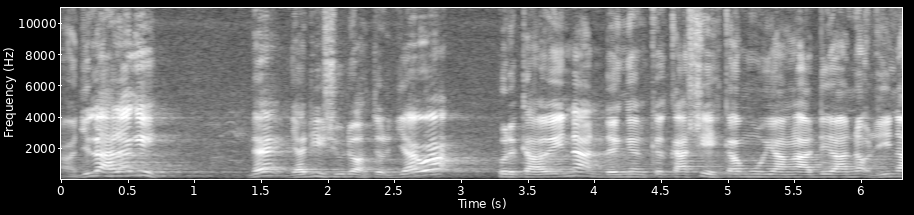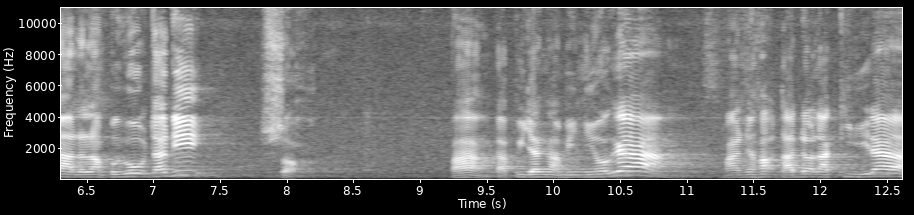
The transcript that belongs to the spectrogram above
Ha, jelas lagi. Ne? Jadi sudah terjawab perkahwinan dengan kekasih kamu yang ada anak zina dalam perut tadi sah. Faham? Tapi jangan bini orang. Mana hak tak ada laki dah.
